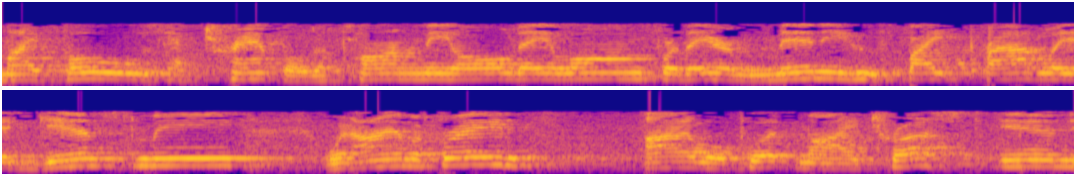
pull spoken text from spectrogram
My foes have trampled upon me all day long, for they are many who fight proudly against me. When I am afraid, I will put my trust in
